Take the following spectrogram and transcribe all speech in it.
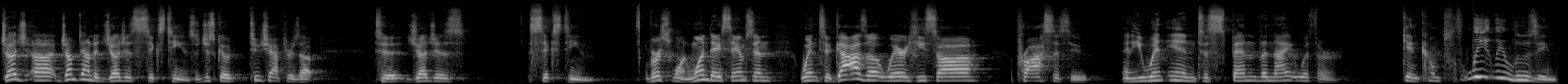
Judge, uh, jump down to Judges 16. So just go two chapters up to Judges 16. Verse 1. One day, Samson went to Gaza where he saw a prostitute and he went in to spend the night with her. Again, completely losing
